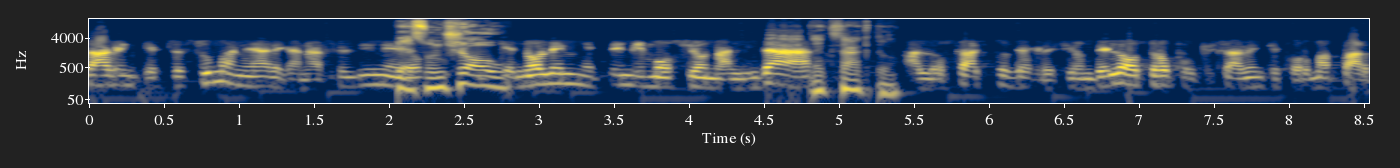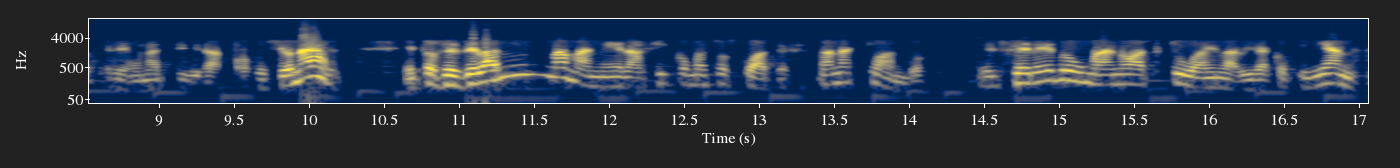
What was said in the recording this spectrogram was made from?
saben que esto es su manera de ganarse el dinero. es un show. Que no le meten emocionalidad Exacto. a los actos de agresión del otro porque saben que forma parte de una actividad profesional. Entonces, de la misma manera, así como estos cuates están actuando, el cerebro humano actúa en la vida cotidiana.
